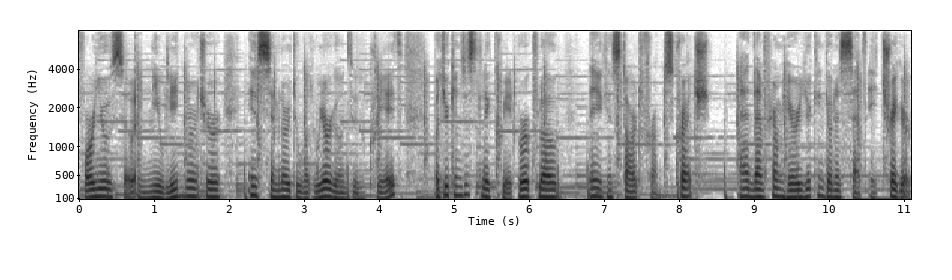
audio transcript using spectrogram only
for you, so a new lead nurture is similar to what we are going to create, but you can just click create workflow, then you can start from scratch, and then from here you can go and set a trigger.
